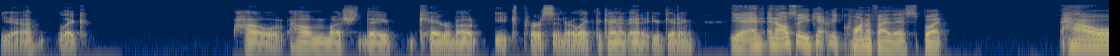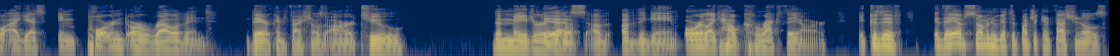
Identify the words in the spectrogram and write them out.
yeah, like how how much they care about each person or like the kind of edit you're getting. Yeah, and, and also you can't really quantify this, but how I guess important or relevant their confessionals are to the major Yeah. events of, of the game, or like how correct they are. Because if if they have someone who gets a bunch of confessionals,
